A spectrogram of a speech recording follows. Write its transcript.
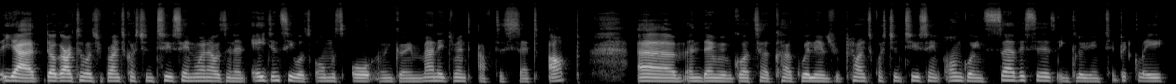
yeah, Doug R. Thomas replying to question two, saying when I was in an agency, was almost all ongoing management after set up. Um, and then we've got uh, Kirk Williams replying to question two, saying ongoing services, including typically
